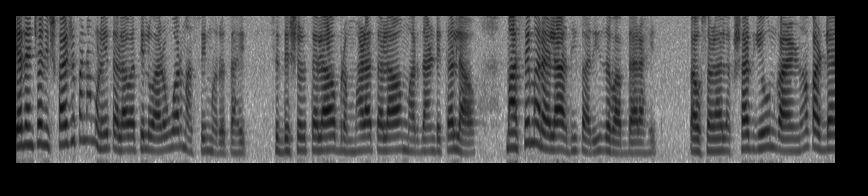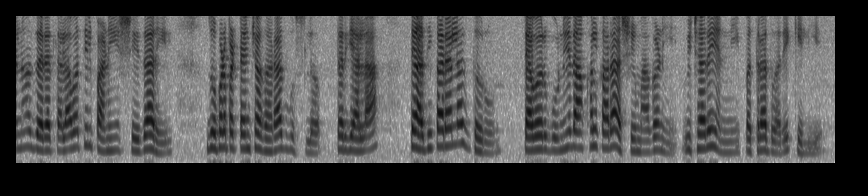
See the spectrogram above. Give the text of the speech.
या त्यांच्या निष्काळजीपणामुळे तलावातील वारंवार मासे मरत आहेत. सिद्धेश्वर तलाव ब्रह्माळा तलाव मर्दांडे तलाव मासे मारायला अधिकारी जबाबदार आहेत. पावसाळा लक्षात घेऊन गाळ न काढल्यानं जऱ्या तलावातील पाणी शेजारील झोपडपट्ट्यांच्या घरात घुसलं तर याला त्या अधिकाऱ्यालाच धरून त्यावर गुन्हे दाखल करा अशी मागणी विचारे यांनी पत्राद्वारे केली आहे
